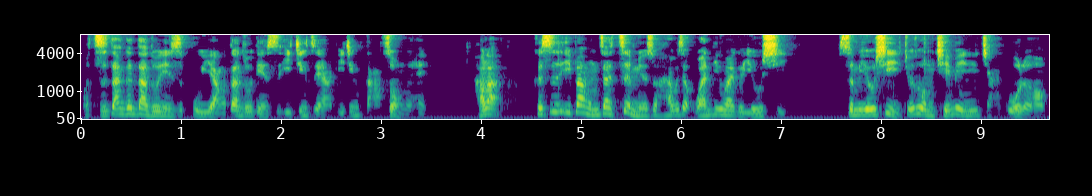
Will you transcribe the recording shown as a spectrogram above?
哦，子弹跟弹着点是不一样，弹着点是已经怎样已经打中了嘿。好了。可是，一般我们在证明的时候，还会再玩另外一个游戏。什么游戏？就是我们前面已经讲过了哈，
